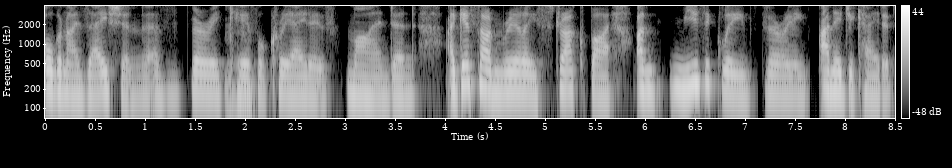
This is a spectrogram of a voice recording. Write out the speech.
organization of very Mhm. careful creative mind and I guess I'm really struck by I'm musically very uneducated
